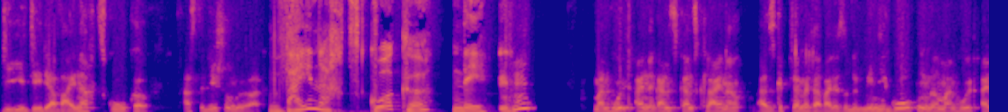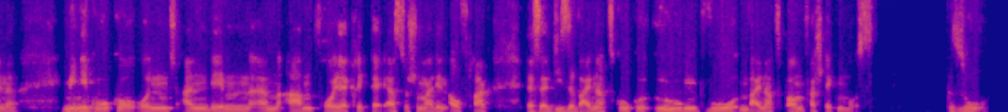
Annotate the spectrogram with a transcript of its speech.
die Idee der Weihnachtsgurke. Hast du die schon gehört? Weihnachtsgurke? Nee. Mhm. Man holt eine ganz, ganz kleine, also es gibt ja mittlerweile so eine Mini-Gurken, ne? man holt eine Mini-Gurke und an dem ähm, Abend vorher kriegt der Erste schon mal den Auftrag, dass er diese Weihnachtsgurke irgendwo im Weihnachtsbaum verstecken muss. So,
